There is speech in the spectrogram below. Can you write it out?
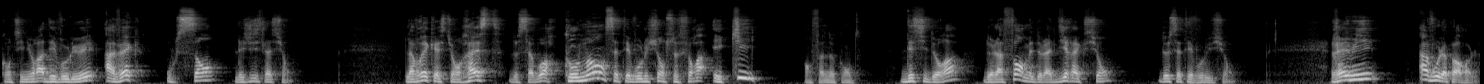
continuera d'évoluer avec ou sans législation. La vraie question reste de savoir comment cette évolution se fera et qui, en fin de compte, décidera de la forme et de la direction de cette évolution. Rémi, à vous la parole.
